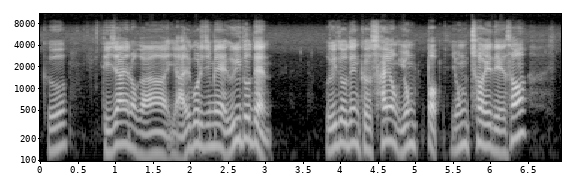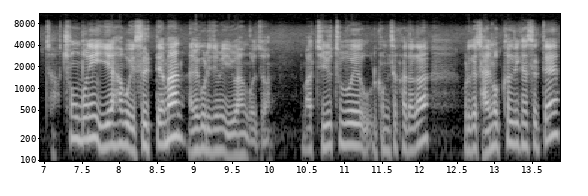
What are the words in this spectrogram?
그 디자이너가 이 알고리즘에 의도된 의도된 그 사용 용법 용처에 대해서 자, 충분히 이해하고 있을 때만 알고리즘이 유효한 거죠 마치 유튜브에 검색하다가 우리가 잘못 클릭했을 때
